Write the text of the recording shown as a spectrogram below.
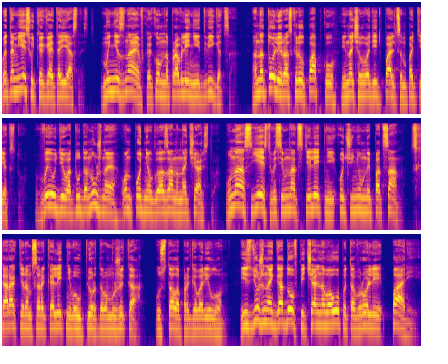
В этом есть хоть какая-то ясность? Мы не знаем, в каком направлении двигаться. Анатолий раскрыл папку и начал водить пальцем по тексту. Выудив оттуда нужное, он поднял глаза на начальство. «У нас есть 18-летний очень умный пацан с характером 40-летнего упертого мужика», устало проговорил он. «Из дюжиной годов печального опыта в роли парии.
